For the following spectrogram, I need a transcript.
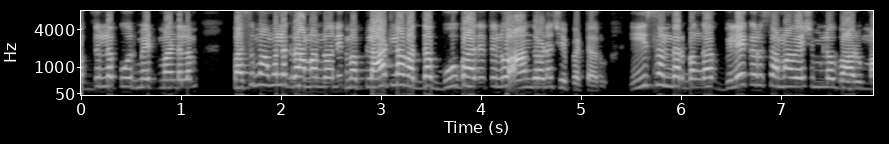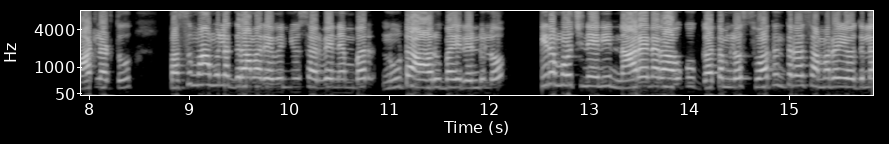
అబ్దుల్లాపూర్ మేట్ మండలం పసుమాముల గ్రామంలోని తమ ప్లాట్ల వద్ద భూ బాధితులు ఆందోళన చేపట్టారు. ఈ సందర్భంగా విలేకరు సమావేశంలో వారు మాట్లాడుతూ పసుమాముల గ్రామ రెవెన్యూ సర్వే నెంబర్ నూట ఆరు బై రెండులో వీరమోచినేని నారాయణరావుకు గతంలో స్వాతంత్ర సమరయోధుల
